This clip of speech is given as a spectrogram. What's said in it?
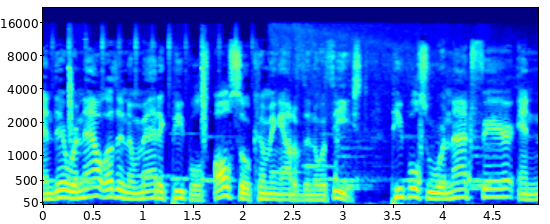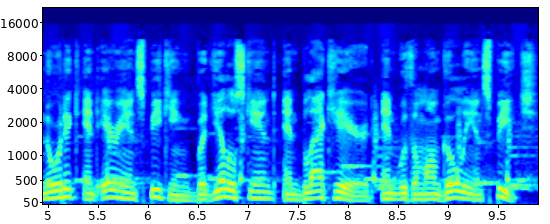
And there were now other nomadic peoples also coming out of the northeast, peoples who were not fair and Nordic and Aryan speaking, but yellow skinned and black haired and with a Mongolian speech.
